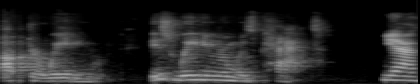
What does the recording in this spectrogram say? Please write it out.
doctor waiting room. This waiting room was packed. Yeah.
